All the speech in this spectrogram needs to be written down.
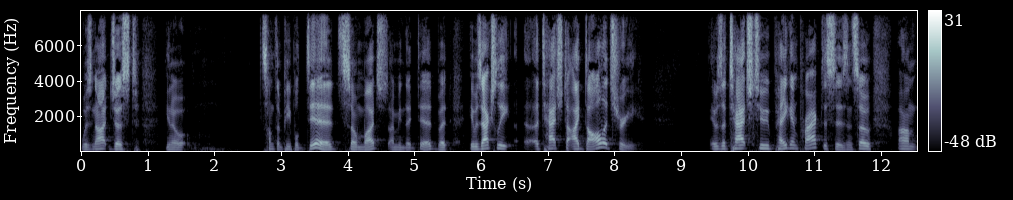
was not just, you know, something people did so much. I mean, they did, but it was actually attached to idolatry. It was attached to pagan practices. And so um,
